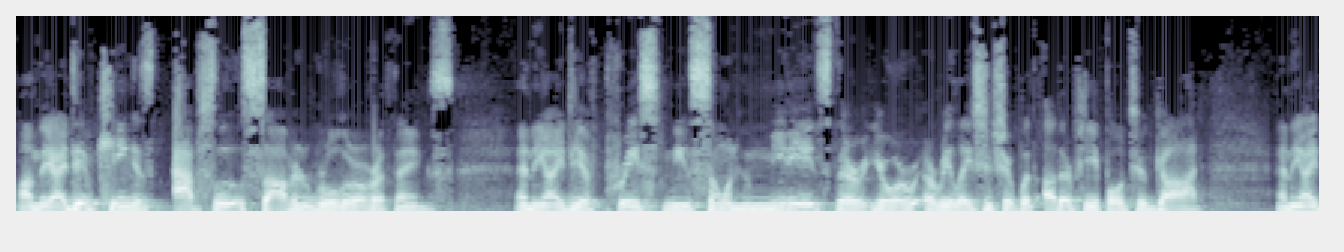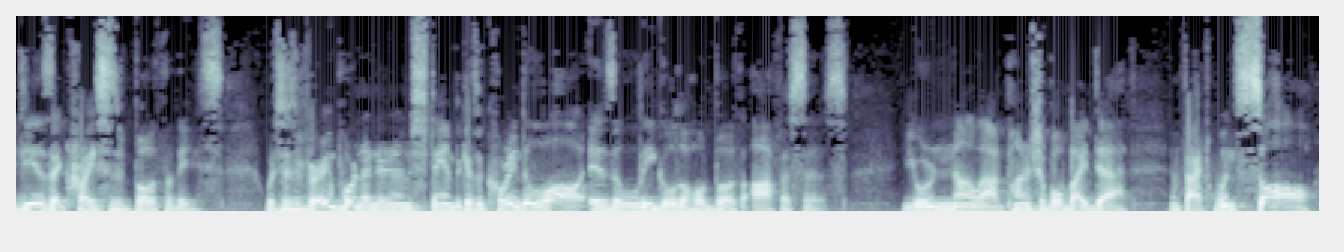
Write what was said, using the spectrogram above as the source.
Um, the idea of king is absolute sovereign ruler over things. And the idea of priest means someone who mediates their, your relationship with other people to God. And the idea is that Christ is both of these, which is very important to understand because according to law, it is illegal to hold both offices. You are not allowed, punishable by death. In fact, when Saul,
